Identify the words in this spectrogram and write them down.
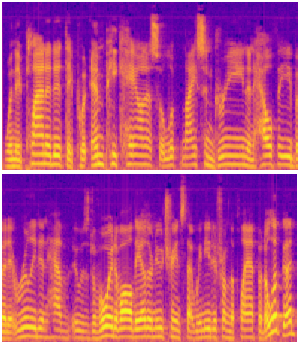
when they planted it, they put NPK on it so it looked nice and green and healthy, but it really didn't have, it was devoid of all the other nutrients that we needed from the plant, but it looked good.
